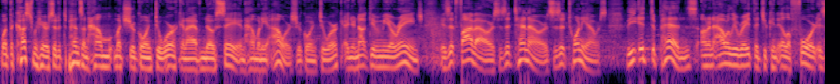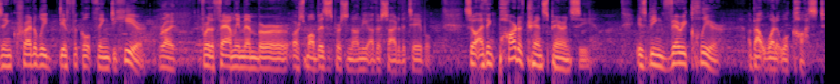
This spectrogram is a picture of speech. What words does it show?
what the customer hears that it depends on how much you're going to work, and I have no say in how many hours you're going to work, and you're not giving me a range. Is it five hours? Is it 10 hours? Is it 20 hours? The it depends on an hourly rate that you can ill afford is an incredibly difficult thing to hear Right. For the family member or, small business person on the other side of the table. So I think part of transparency is being very clear about what it will cost.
